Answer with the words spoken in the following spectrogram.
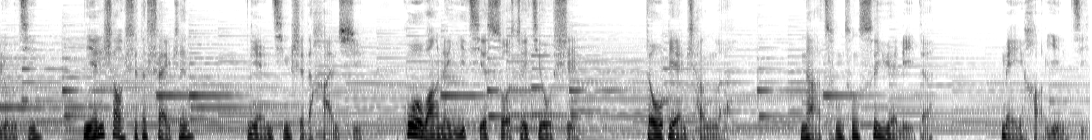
如今，年少时的率真，年轻时的含蓄，过往的一切琐碎旧事，都变成了那匆匆岁月里的美好印记。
